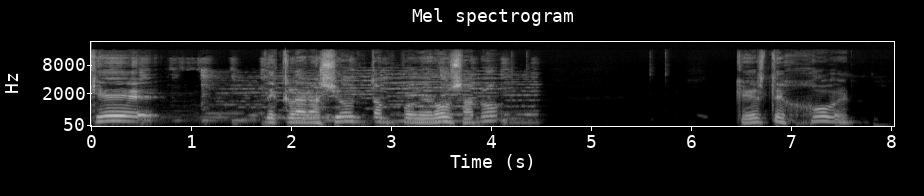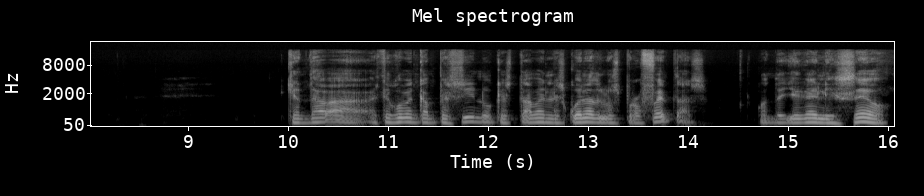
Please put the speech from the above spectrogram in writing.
Qué declaración tan poderosa, ¿no? Que este joven que andaba, este joven campesino que estaba en la escuela de los profetas, cuando llega Eliseo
